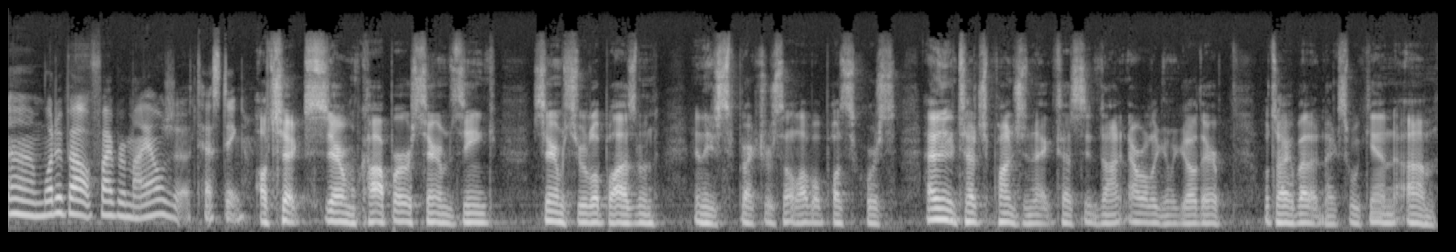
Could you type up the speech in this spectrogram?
Um, what about fibromyalgia testing? I'll check serum copper, serum zinc, serum ceruloplasmin, and the SpectraCell level. Plus, of course, I haven't even touched upon genetic testing tonight. Not really going to go there. We'll talk about it next weekend. Um,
